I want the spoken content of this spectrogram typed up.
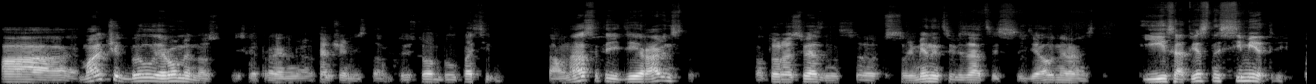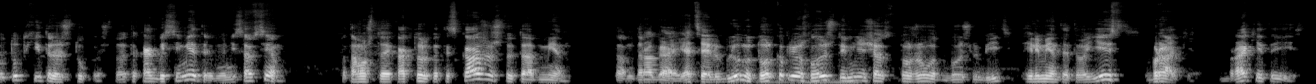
А мальчик был эроменос, если я правильно окончание ставлю. То есть он был пассивный. А у нас это идея равенства, которая связана с, с современной цивилизацией, с идеалами равенства. И, соответственно, с симметрией. Вот тут хитрая штука, что это как бы симметрия, но не совсем. Потому что как только ты скажешь, что это обмен, там, дорогая, я тебя люблю, но только при условии, что ты меня сейчас тоже вот будешь любить. Элемент этого есть в браке. В браке это есть.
